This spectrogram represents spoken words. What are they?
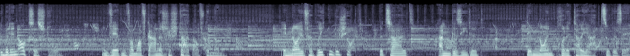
über den Oxusstrom, und werden vom afghanischen Staat aufgenommen. In neue Fabriken geschickt, bezahlt, angesiedelt, dem neuen Proletariat zugesellt.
